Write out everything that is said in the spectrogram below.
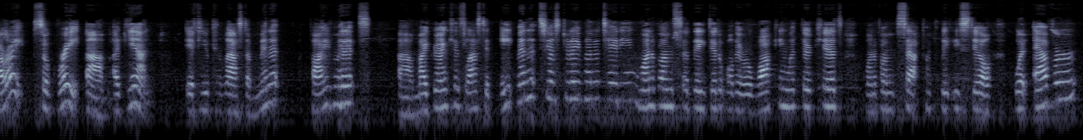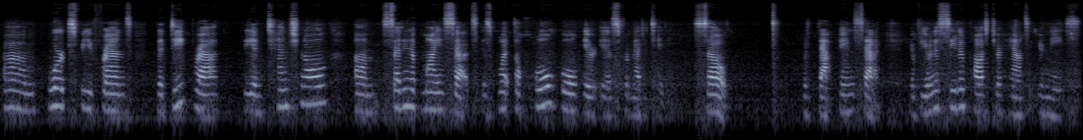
all right so great. Um, again if you can last a minute five minutes uh, my grandkids lasted eight minutes yesterday meditating. One of them said they did it while they were walking with their kids. One of them sat completely still. Whatever um, works for you, friends, the deep breath, the intentional um, setting of mindsets is what the whole goal here is for meditating. So, with that being said, if you're in a seated posture, hands at your knees,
